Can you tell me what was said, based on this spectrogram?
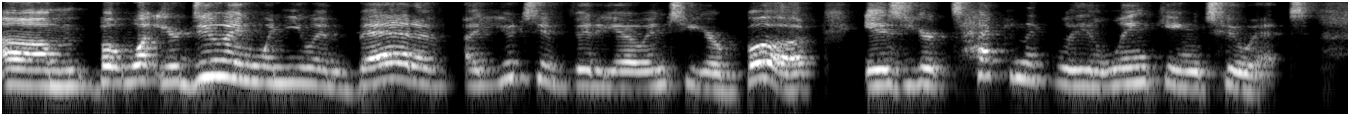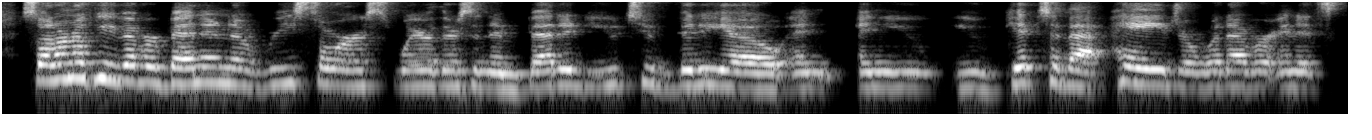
um, but what you're doing when you embed a, a YouTube video into your book is you're technically linking to it. So I don't know if you've ever been in a resource where there's an embedded YouTube video and, and you, you get to that page or whatever, and it's,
